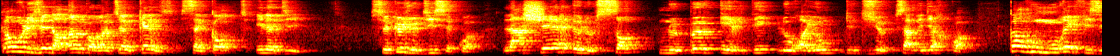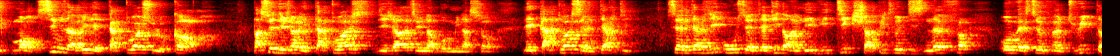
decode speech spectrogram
quand vous lisez dans 1 Corinthiens 15, 50, il est dit, ce que je dis c'est quoi? La chair et le sang ne peuvent hériter le royaume de Dieu. Ça veut dire quoi? Quand vous mourrez physiquement, si vous avez des tatouages sur le corps, parce que déjà les tatouages, déjà c'est une abomination. Les tatouages c'est interdit. C'est interdit où? C'est interdit dans Lévitique chapitre 19 au verset 28.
